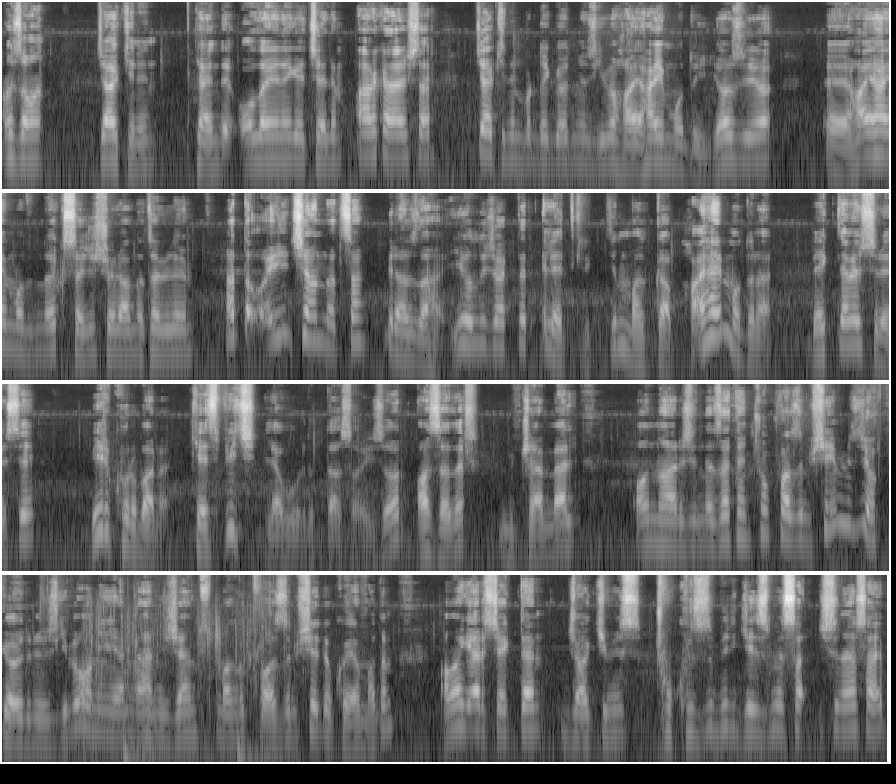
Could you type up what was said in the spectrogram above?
o zaman Jackie'nin kendi olayına geçelim. Arkadaşlar Jackie'nin burada gördüğünüz gibi hay hay modu yazıyor. Ee, hay hay modunda kısaca şöyle anlatabilirim. Hatta o içi anlatsam biraz daha iyi olacaktır. Elektrikli matkap. Hay hay moduna bekleme süresi bir kurbanı kespiç ile vurduktan sonra 110 azalır. Mükemmel. Onun haricinde zaten çok fazla bir şeyimiz yok gördüğünüz gibi. Onun yerine hani jen tutmalık fazla bir şey de koyamadım. Ama gerçekten Jackie'miz çok hızlı bir gezme işine sahip.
